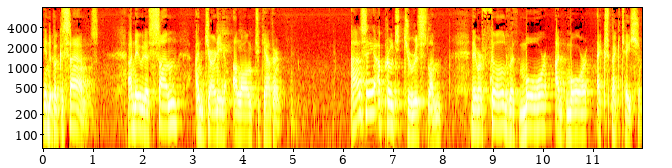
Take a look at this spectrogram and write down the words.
in the book of Psalms. And they would have sung and journeyed along together. As they approached Jerusalem, they were filled with more and more expectation.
